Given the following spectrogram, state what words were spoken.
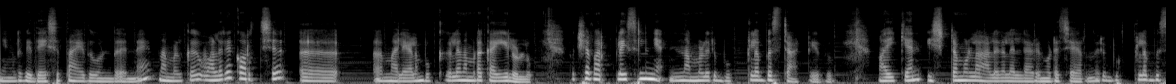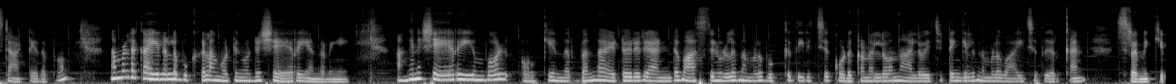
ഞങ്ങൾ വിദേശത്തായതുകൊണ്ട് തന്നെ നമ്മൾക്ക് വളരെ കുറച്ച് മലയാളം ബുക്കുകൾ നമ്മുടെ കയ്യിലുള്ളൂ. പക്ഷെ വർക്ക് പ്ലേസിൽ നമ്മളൊരു ബുക്ക് ക്ലബ്ബ് സ്റ്റാർട്ട് ചെയ്തു. വായിക്കാൻ ഇഷ്ടമുള്ള ആളുകൾ എല്ലാവരും കൂടെ ചേർന്ന് ഒരു ബുക്ക് ക്ലബ്ബ് സ്റ്റാർട്ട് ചെയ്തപ്പോൾ നമ്മളുടെ കയ്യിലുള്ള ബുക്കുകൾ അങ്ങോട്ടും ഇങ്ങോട്ടും ഷെയർ ചെയ്യാൻ തുടങ്ങി. അങ്ങനെ ഷെയർ ചെയ്യുമ്പോൾ ഓക്കെ നിർബന്ധമായിട്ട് ഒരു രണ്ട് മാസത്തിനുള്ളിൽ നമ്മൾ ബുക്ക് തിരിച്ച് കൊടുക്കണമല്ലോ എന്ന് ആലോചിച്ചിട്ടെങ്കിലും നമ്മൾ വായിച്ച് തീർക്കാൻ ശ്രമിക്കും.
